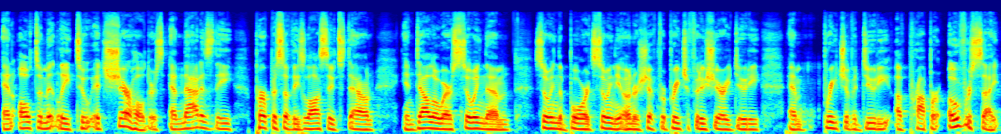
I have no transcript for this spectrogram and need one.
and ultimately to its shareholders. And that is the purpose of these lawsuits down in Delaware, suing them, suing the board, suing the ownership for breach of fiduciary duty and breach of a duty of proper oversight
